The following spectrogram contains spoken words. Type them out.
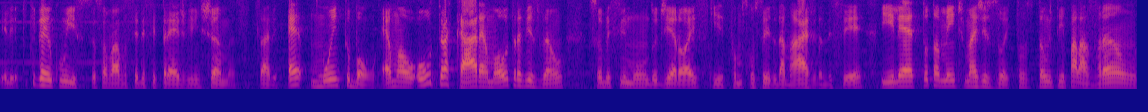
ele, o que, que ganham com isso se eu salvar você desse prédio em chamas, sabe? É muito bom. É uma outra cara, é uma outra visão sobre esse mundo de heróis que fomos construídos da Marvel, da DC. E ele é totalmente mais 18. Então tem palavrão,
